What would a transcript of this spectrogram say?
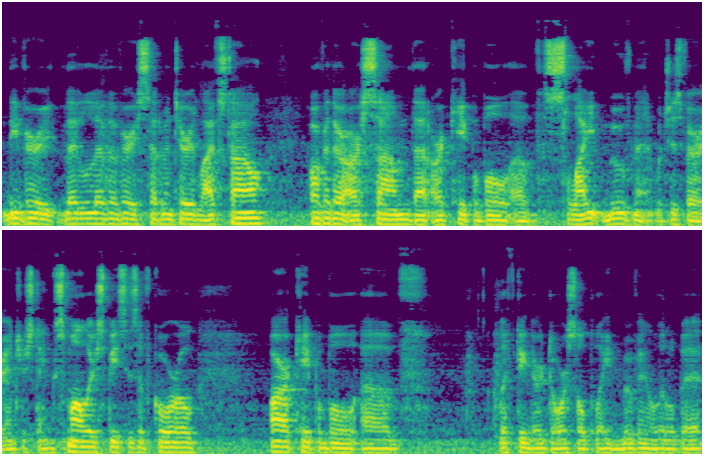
they very they live a very sedimentary lifestyle However, there are some that are capable of slight movement, which is very interesting. Smaller species of coral are capable of lifting their dorsal plate, moving a little bit,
